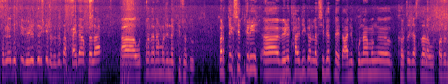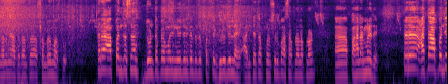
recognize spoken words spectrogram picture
सगळ्या गोष्टी वेळेत जर केलं तर त्याचा फायदा आपल्याला उत्पादनामध्ये नक्कीच होतो. प्रत्येक शेतकरी वेळेत हळदीकडे लक्ष देत नाहीत आणि पुन्हा मग खर्च जास्त झाला उत्पादन झालं नाही असा त्यांचा संभ्रम असतो. तर आपण जसं दोन टप्प्यामध्ये नियोजन केलं त्याचं प्रत्येक व्हिडिओ दिला आहे आणि त्याचा फलस्वरूप असा आपल्याला प्लॉट पाहायला मिळत आहे तर आता आपण जे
